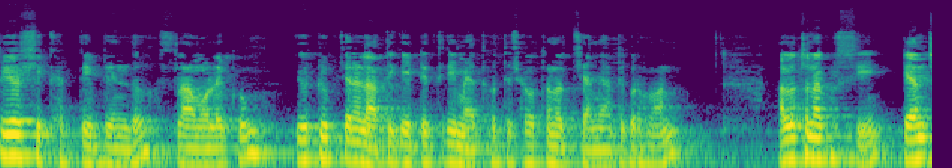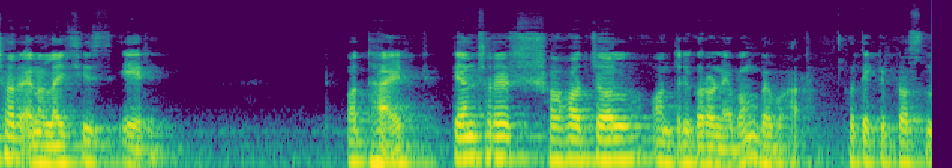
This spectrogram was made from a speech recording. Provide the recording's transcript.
প্রিয় শিক্ষার্থীবৃন্দ, আসসালামু আলাইকুম। YouTube channel Atik eighty three math হতে স্বাগত জানাচ্ছি আমি আতিকুর রহমান। আলোচনা করছি টেনসর অ্যানালাইসিস এর অধ্যায় টেনসরের সহজল, অন্তরীকরণ এবং ব্যবহার। হতে একটি প্রশ্ন,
